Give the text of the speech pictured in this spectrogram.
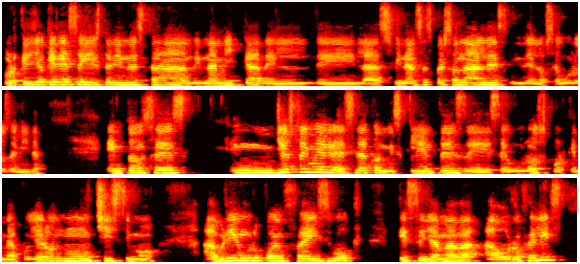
porque yo quería seguir teniendo esta dinámica de las finanzas personales y de los seguros de vida. Entonces, yo estoy muy agradecida con mis clientes de seguros porque me apoyaron muchísimo. Abrí un grupo en Facebook que se llamaba Ahorro Feliz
